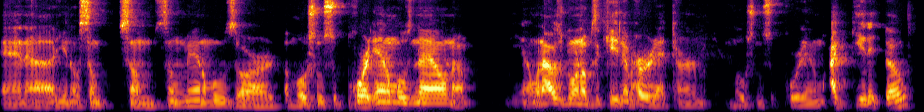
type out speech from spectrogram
and uh, you know some some some animals are emotional support animals now. Now, you know, when I was growing up as a kid, never heard that term, emotional support animal. I get it though.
